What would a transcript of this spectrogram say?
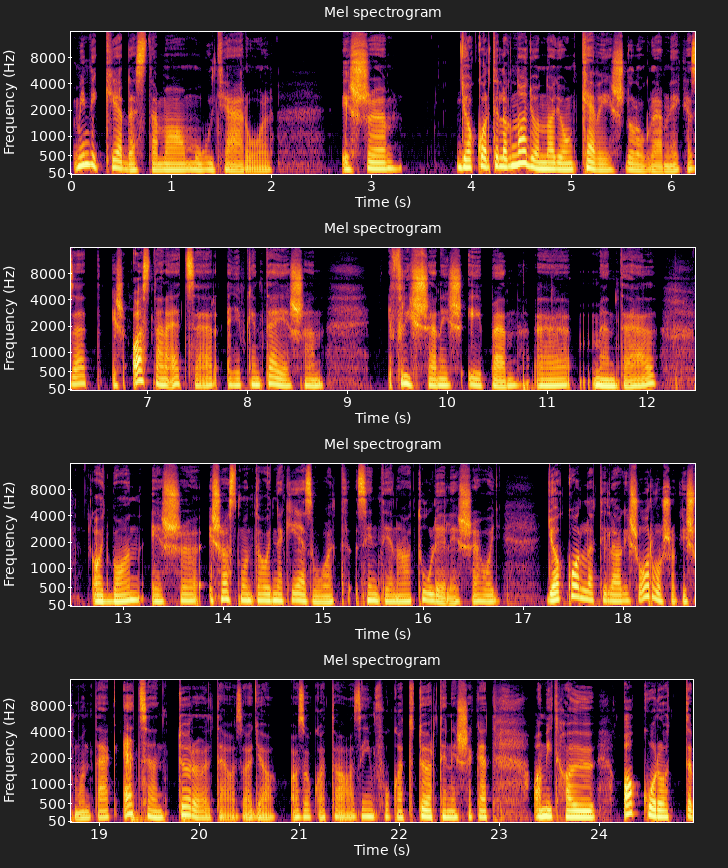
mindig kérdeztem a múltjáról, és ö, gyakorlatilag nagyon-nagyon kevés dologra emlékezett, és aztán egyszer egyébként teljesen frissen és éppen ö, ment el agyban, és, ö, és azt mondta, hogy neki ez volt szintén a túlélése, hogy gyakorlatilag, és orvosok is mondták, egyszerűen törölte az agya azokat az infókat, történéseket, amit ha ő akkor ott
